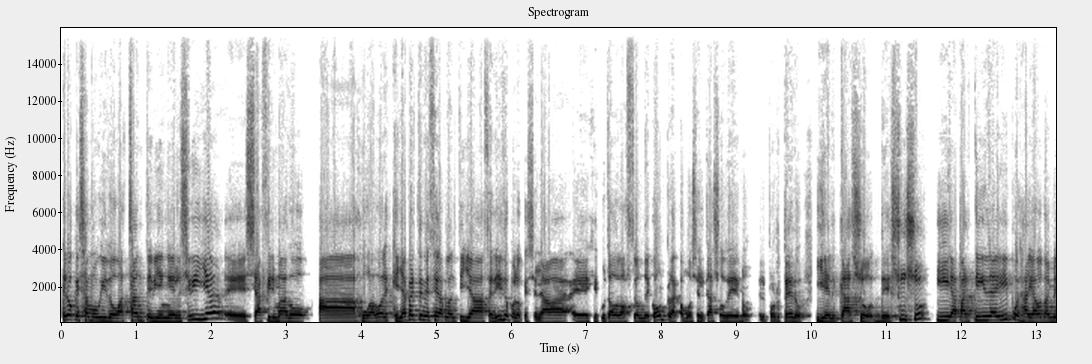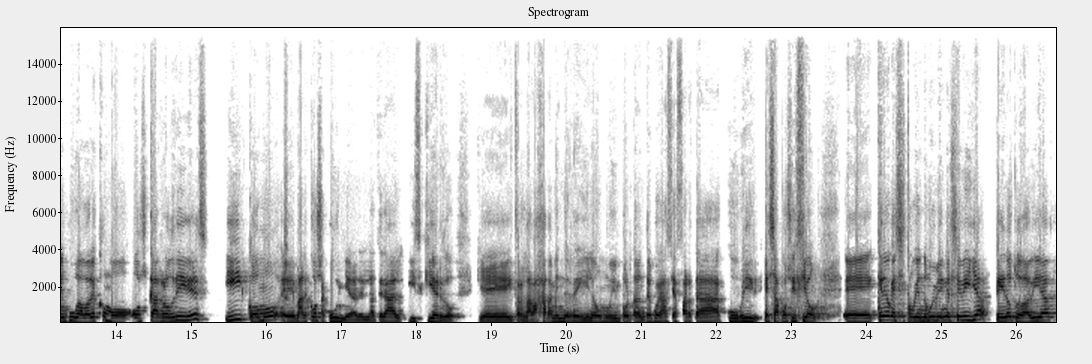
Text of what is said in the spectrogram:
creo que se ha movido bastante bien el Sevilla, eh, se ha firmado a jugadores que ya pertenecen a la plantilla cedido, pero que se le ha ejecutado la opción de compra, como es el caso de el portero y el caso de Suso, y a partir de ahí, pues ha llegado también jugadores como Oscar Rodríguez, y como eh, Marcos Acuña, del lateral izquierdo, que tras la baja también de Reguilón muy importante, pues hacía falta cubrir esa posición. Eh, creo que se está moviendo muy bien el Sevilla, pero todavía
